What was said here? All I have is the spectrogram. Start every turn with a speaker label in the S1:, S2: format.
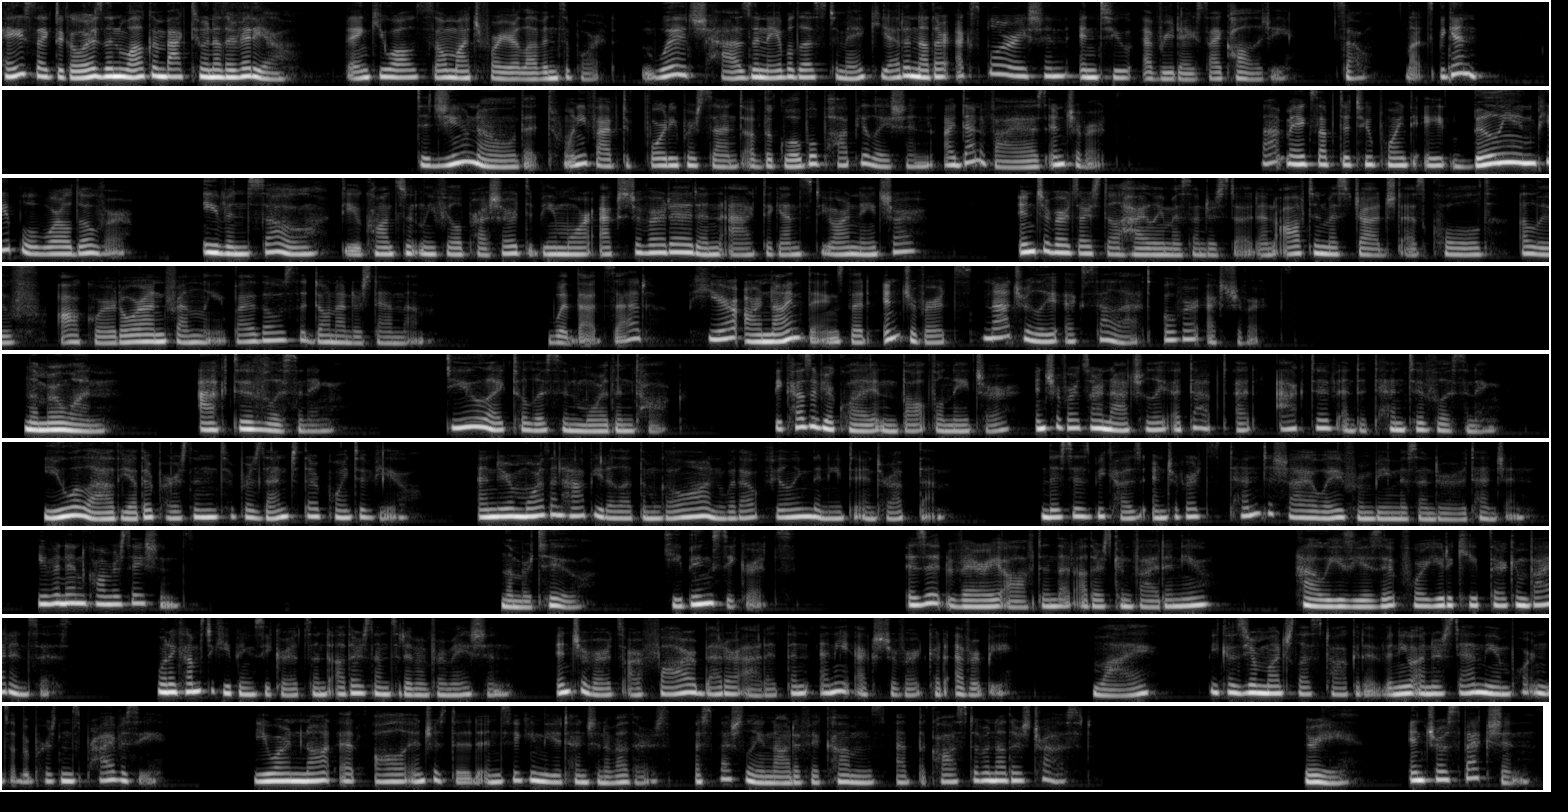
S1: Hey Psych2Goers and welcome back to another video. Thank you all so much for your love and support, which has enabled us to make yet another exploration into everyday psychology. So let's begin. Did you know that 25 to 40% of the global population identify as introverts? That makes up to 2.8 billion people world over. Even so, do you constantly feel pressured to be more extroverted and act against your nature? Introverts are still highly misunderstood and often misjudged as cold, aloof, awkward, or unfriendly by those that don't understand them. With that said, here are nine things that introverts naturally excel at over extroverts. Number one, active listening. Do you like to listen more than talk? Because of your quiet and thoughtful nature, introverts are naturally adept at active and attentive listening. You allow the other person to present their point of view, and you're more than happy to let them go on without feeling the need to interrupt them. This is because introverts tend to shy away from being the center of attention, even in conversations. Number two, keeping secrets. Is it very often that others confide in you? How easy is it for you to keep their confidences? When it comes to keeping secrets and other sensitive information, introverts are far better at it than any extrovert could ever be. Why? Because you're much less talkative and you understand the importance of a person's privacy. You are not at all interested in seeking the attention of others, especially not if it comes at the cost of another's trust. Three, introspection.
